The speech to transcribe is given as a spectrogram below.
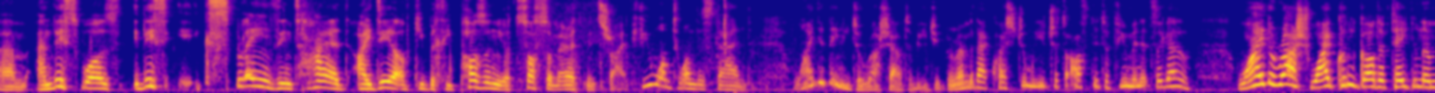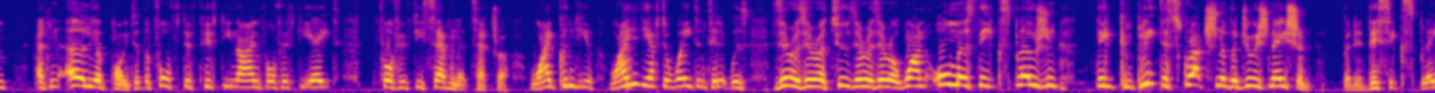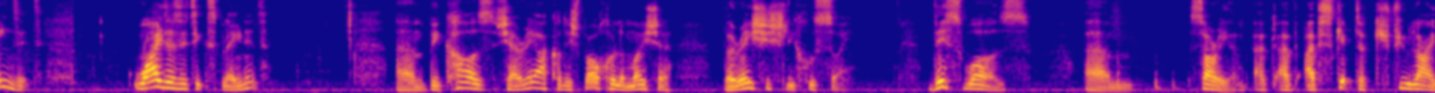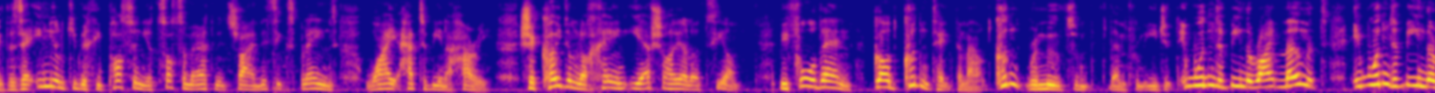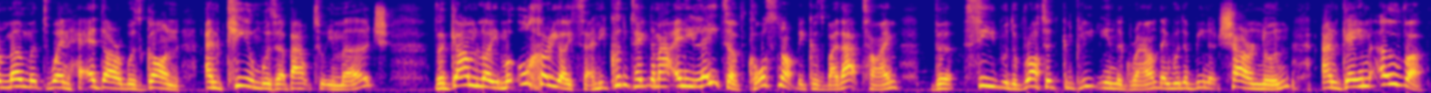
um, and this was this explains the entire idea of ki bechipozon yotzosom eret mitzrayim. If you want to understand why did they need to rush out of Egypt, remember that question we just asked it a few minutes ago. Why the rush? Why couldn't God have taken them at an earlier point, at the 459, 458, 457, etc. Why couldn't you? Why did he have to wait until it was 002, 001, almost the explosion, the complete destruction of the Jewish nation? But this explains it. Why does it explain it? Um, because Sharia Kodesh Baruch Hu Moshe Bereishish This was um, sorry, I've, I've, I've, skipped a few lines. This explains why it had to be in a hurry. Before then, God couldn't take them out, couldn't remove them from Egypt. It wouldn't have been the right moment. It wouldn't have been the moment when Hedar was gone and Kiyum was about to emerge. The gamloi ma'uchar and he couldn't take them out any later. Of course not, because by that time the seed would have rotted completely in the ground. They would have been at Sharanun and game over.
